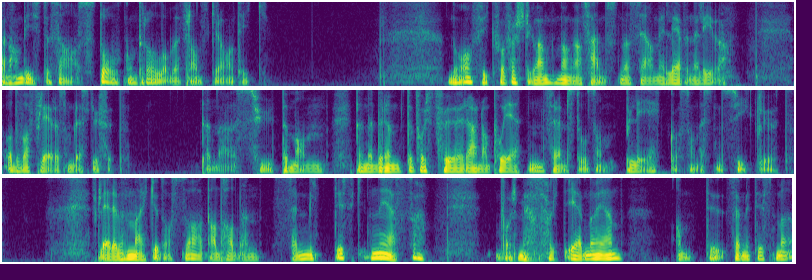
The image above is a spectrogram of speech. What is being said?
men han viste seg å ha stålkontroll over fransk grammatikk. Nå fikk for første gang mange av fansene se ham i levende live, og det var flere som ble skuffet. Denne supermannen, denne berømte forføreren og poeten, fremsto som blek og så nesten sykelig ut. Flere bemerket også at han hadde en semittisk nese, for som jeg har sagt igjen og igjen, antisemittisme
